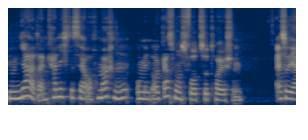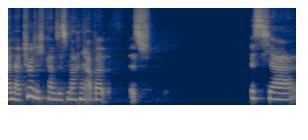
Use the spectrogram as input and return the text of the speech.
nun ja, dann kann ich das ja auch machen, um einen Orgasmus vorzutäuschen. Also ja, natürlich kann sie es machen, aber es ist ja,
